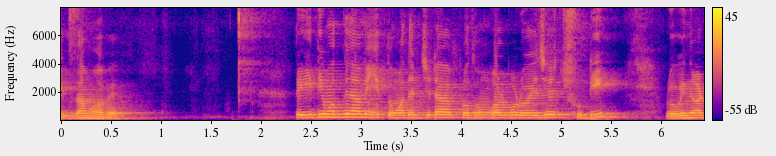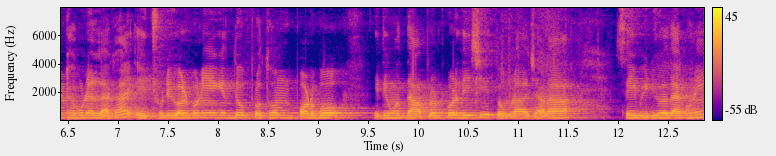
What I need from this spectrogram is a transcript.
এক্সাম হবে। তো ইতিমধ্যে আমি তোমাদের যেটা প্রথম গল্প রয়েছে, ছুটি, রবীন্দ্রনাথ ঠাকুরের লেখা, এই ছুটি গল্প নিয়ে কিন্তু প্রথম পর্ব ইতিমধ্যে আপলোড করে দিয়েছি, তোমরা যারা সেই ভিডিও দেখোনি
